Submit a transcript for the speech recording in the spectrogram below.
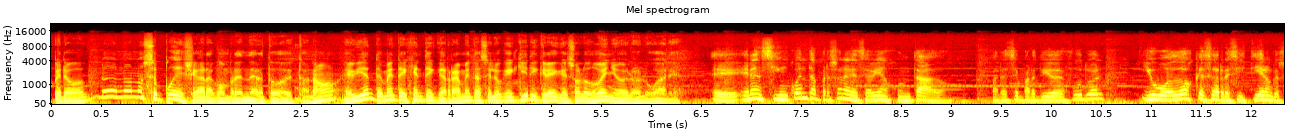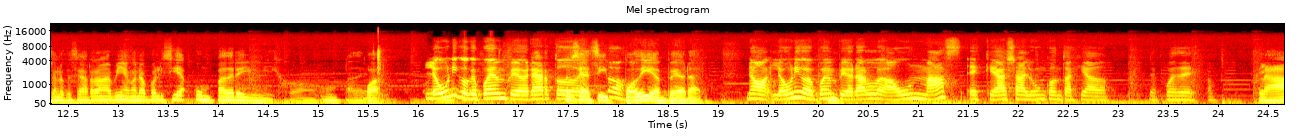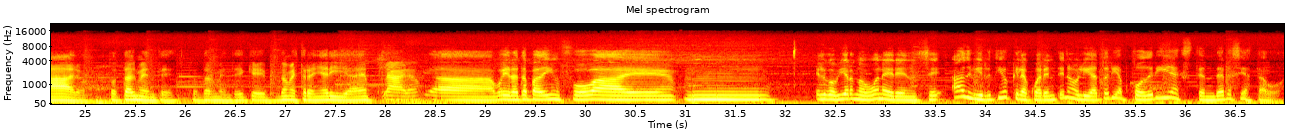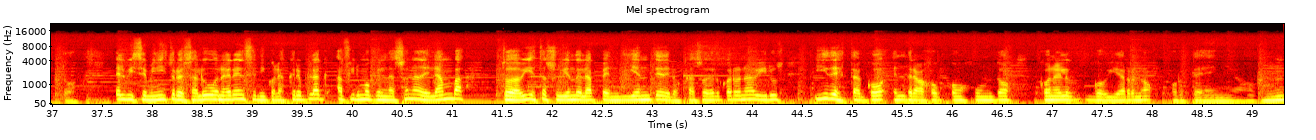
Pero no, no, no se puede llegar a comprender todo esto, ¿no? Evidentemente hay gente que realmente hace lo que quiere y cree que son los dueños de los lugares. Eh, eran 50 personas que se habían juntado para ese partido de fútbol y hubo dos que se resistieron, que son los que se agarraron a piña con la policía, un padre y un hijo. Un padre. Bueno, Lo único que puede empeorar todo o sea, sí, esto. podía empeorar. no, lo único que puede empeorarlo aún más es que haya algún contagiado después de esto. Claro, totalmente, totalmente. Que no me extrañaría, ¿eh? Claro. Voy a, voy a la etapa de Infobae. Mm, el gobierno bonaerense advirtió que la cuarentena obligatoria podría extenderse hasta agosto. El viceministro de Salud bonaerense, Nicolás Creplac, afirmó que en la zona del AMBA todavía está subiendo la pendiente de los casos del coronavirus y destacó el trabajo conjunto con el gobierno porteño. Mm.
